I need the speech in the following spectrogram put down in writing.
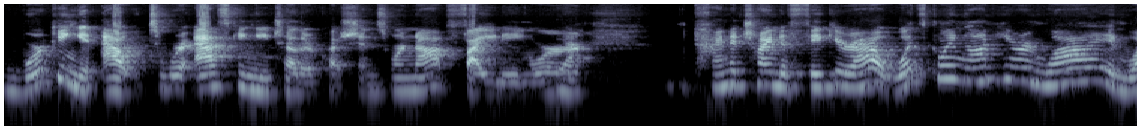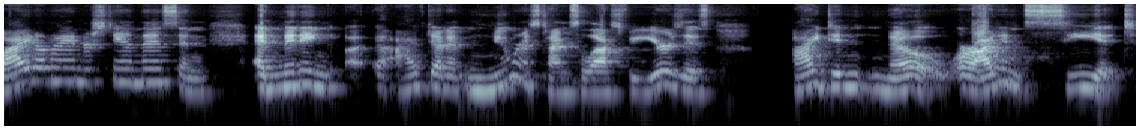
working it out. We're asking each other questions. We're not fighting. We're yeah. kind of trying to figure out what's going on here and why and why don't I understand this and admitting uh, uh, I've done it numerous times the last few years is I didn't know or I didn't see it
